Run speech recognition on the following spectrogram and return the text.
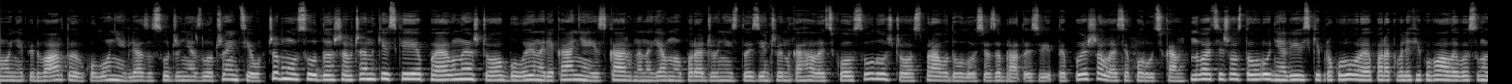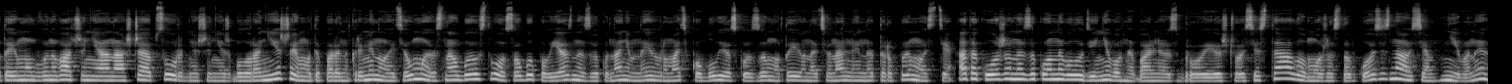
утримування під вартою в колонії для засудження злочинців. Чому суд Шевченківський певне, що були нарікання і скарг на наявну упередженість до Зінченка Галицького суду, що справу довелося забрати звідти. Пише Леся Поруцька. 26 грудня львівські прокурори перекваліфікували висунуте йому обвинувачення на ще абсурдніше ніж було раніше. Йому тепер інкримінується умисне вбивство особи пов'язане з виконанням нею громадського обов'язку з мотивів національної нетерпимості, а також незаконне володіння вогнебальною зброєю. Щось і стало. Може, Славко зізнався. Ні, вони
